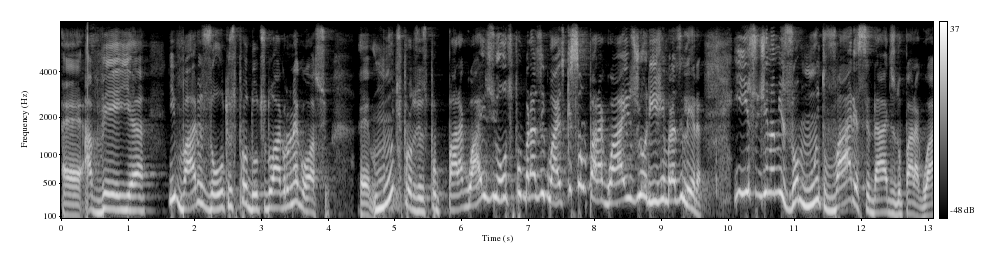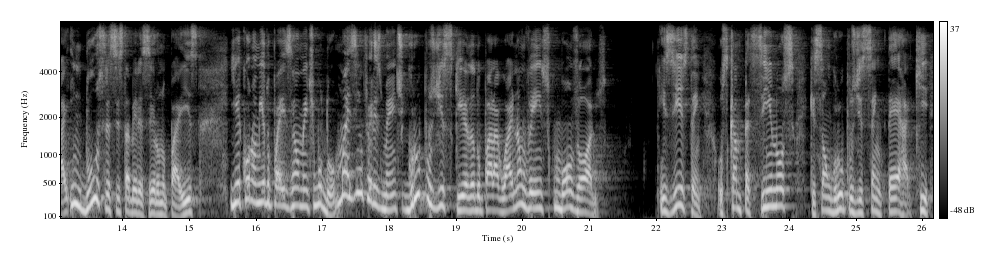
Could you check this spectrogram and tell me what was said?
é, aveia e vários outros produtos do agronegócio é, muitos produzidos por paraguaios e outros por brasiguaios, que são paraguaios de origem brasileira. E isso dinamizou muito várias cidades do Paraguai, indústrias se estabeleceram no país e a economia do país realmente mudou. Mas infelizmente, grupos de esquerda do Paraguai não veem isso com bons olhos. Existem os campesinos, que são grupos de sem terra que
